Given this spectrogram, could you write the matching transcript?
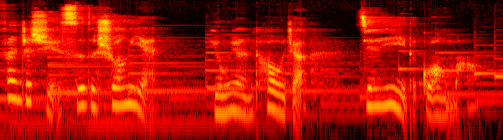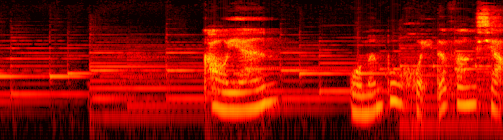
泛着血丝的双眼，永远透着坚毅的光芒。考研，我们不悔的方向。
